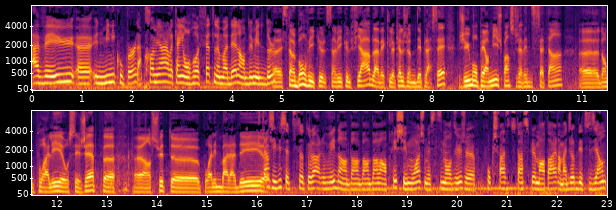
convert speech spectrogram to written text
avait eu euh, une Mini Cooper, la première là, quand ils ont refait le modèle en 2002. Euh, c'était un bon véhicule. C'était un véhicule fiable avec lequel je me déplaçais. J'ai eu mon permis, je pense que j'avais 17 ans. euh, donc pour aller au cégep, euh, euh, ensuite euh, pour aller me balader. Quand j'ai vu ce petit auto-là arriver dans, dans, dans, dans l'entrée chez moi, je me suis dit, mon Dieu, je faut que je fasse du temps supplémentaire à ma job d'étudiante.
